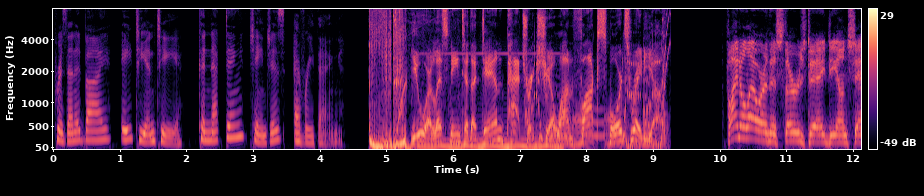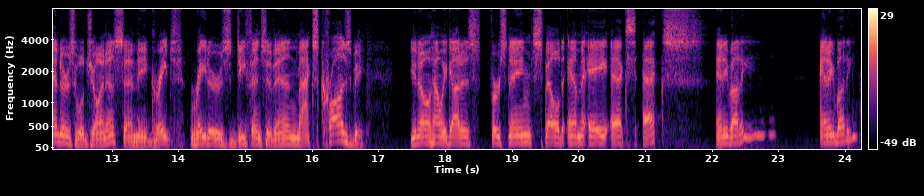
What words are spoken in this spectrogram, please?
Presented by AT&T. Connecting changes everything. You are listening to the Dan Patrick Show on Fox Sports Radio. Final hour on this Thursday, Deion Sanders will join us, and the great Raiders defensive end, Maxx Crosby. You know how he got his first name spelled M A X X? Anybody? Anybody?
